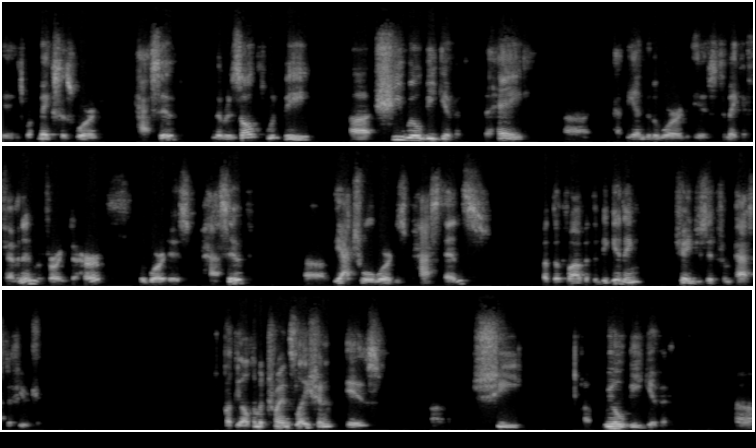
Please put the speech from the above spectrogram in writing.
is what makes this word passive. The result would be uh, she will be given. The at the end of the word is to make it feminine, referring to her. The word is passive. Uh, the actual word is past tense, but the vav at the beginning changes it from past to future. but the ultimate translation is uh, she uh, will be given. Uh,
